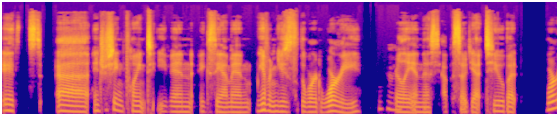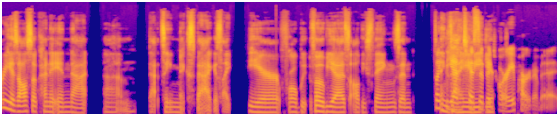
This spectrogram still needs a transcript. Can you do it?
it's an interesting point to even examine. We haven't used the word worry Mhm. really in this episode yet, too, but worry is also kind of in that um, that same mixed bag is like fear, phob- phobias, all these things, and It's like Anxiety, the anticipatory part of it.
